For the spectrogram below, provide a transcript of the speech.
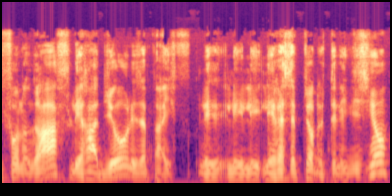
phonographes, les radios, les appareils, les, récepteurs de télévision,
